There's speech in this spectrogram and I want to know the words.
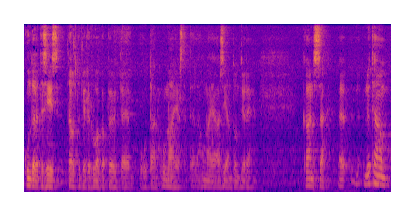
Kuuntelette siis taustapiirin ruokapöytää ja puhutaan hunajasta täällä hunaja-asiantuntijoiden kanssa. Nythän on,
